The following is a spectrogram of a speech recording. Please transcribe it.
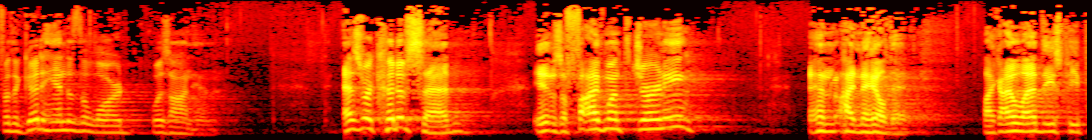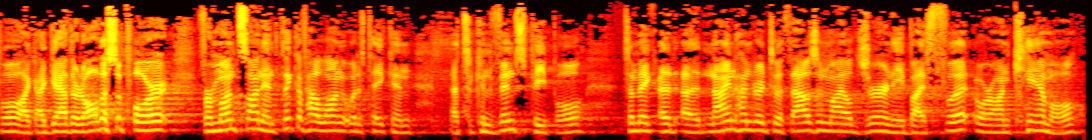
For the good hand of the Lord was on him. Ezra could have said, It was a five month journey, and I nailed it. Like I led these people, like I gathered all the support for months on end. Think of how long it would have taken uh, to convince people to make a, a 900 to 1,000 mile journey by foot or on camel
